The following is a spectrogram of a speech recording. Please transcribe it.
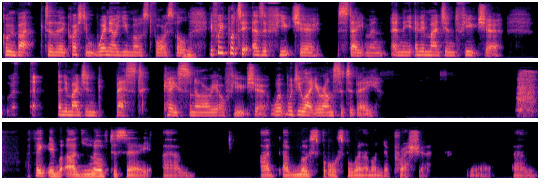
coming back to the question, when are you most forceful? Mm. If we put it as a future statement, and an imagined future, an imagined best case scenario future, what would you like your answer to be? I think it, I'd love to say, um, I'd, I'm most forceful when I'm under pressure. Yeah. Um,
